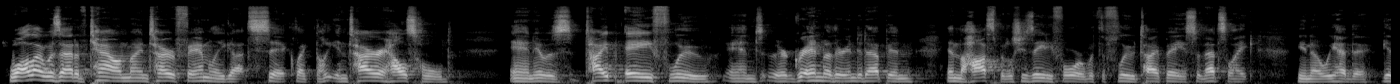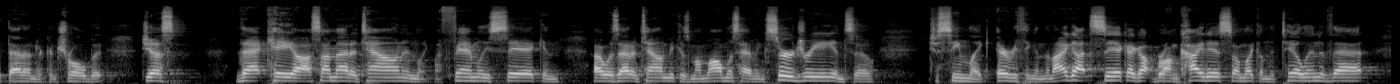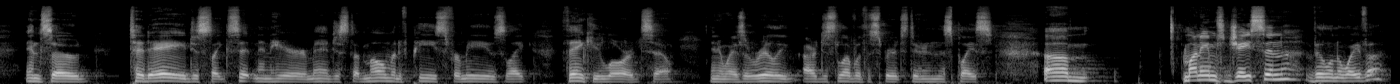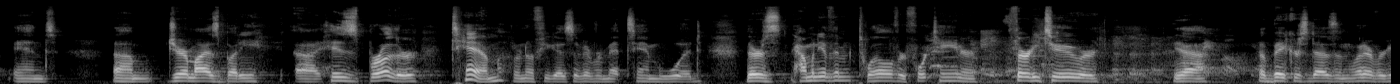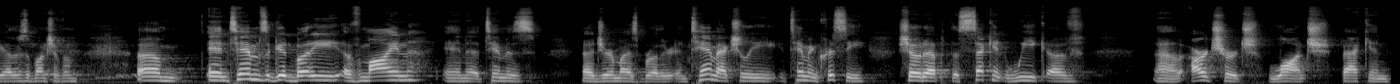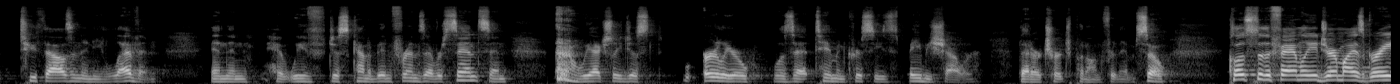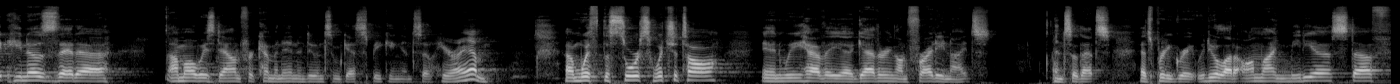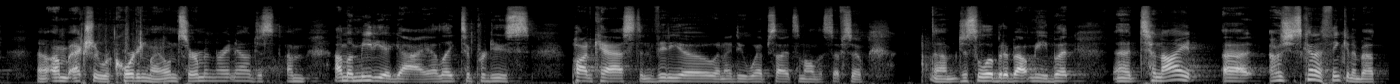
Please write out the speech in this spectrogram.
while I was out of town, my entire family got sick, like the entire household. And it was type A flu, and their grandmother ended up in, in the hospital. She's 84 with the flu type A. So that's like, you know, we had to get that under control. But just that chaos. I'm out of town and like my family's sick and I was out of town because my mom was having surgery and so it just seemed like everything. And then I got sick, I got bronchitis, so I'm like on the tail end of that. And so today, just like sitting in here, man, just a moment of peace for me was like, thank you, Lord. So, anyways, I really, I just love what the Spirit's doing in this place. Um, my name's Jason Villanueva, and um, Jeremiah's buddy, uh, his brother Tim. I don't know if you guys have ever met Tim Wood. There's how many of them? 12 or 14 or 32 or, yeah, a baker's dozen, whatever. Yeah, there's a bunch of them. Um, and Tim's a good buddy of mine, and uh, Tim is uh, Jeremiah's brother. And Tim actually, Tim and Chrissy showed up the second week of uh, our church launch back in 2011. And then we've just kind of been friends ever since. And we actually just earlier was at Tim and Chrissy's baby shower that our church put on for them. So close to the family. Jeremiah is great. He knows that uh, I'm always down for coming in and doing some guest speaking, and so here I am. I'm with the Source Wichita, and we have a, a gathering on Friday nights, and so that's that's pretty great. We do a lot of online media stuff. Uh, I'm actually recording my own sermon right now. Just I'm I'm a media guy. I like to produce podcast and video, and I do websites and all this stuff. So, um, just a little bit about me. But uh, tonight, uh, I was just kind of thinking about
